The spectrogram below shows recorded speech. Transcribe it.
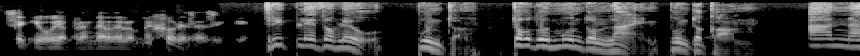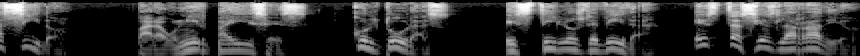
sé que voy a aprender de los mejores, así que... www.todoelmundoonline.com ha nacido para unir países, culturas, estilos de vida. Esta sí es la radio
